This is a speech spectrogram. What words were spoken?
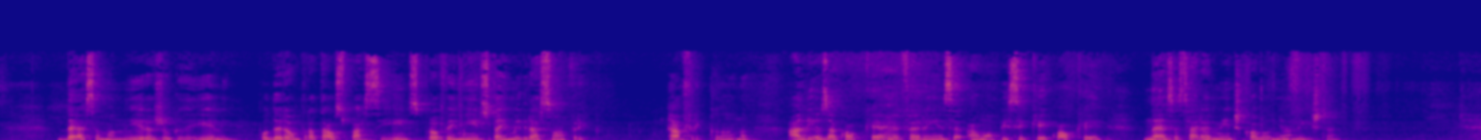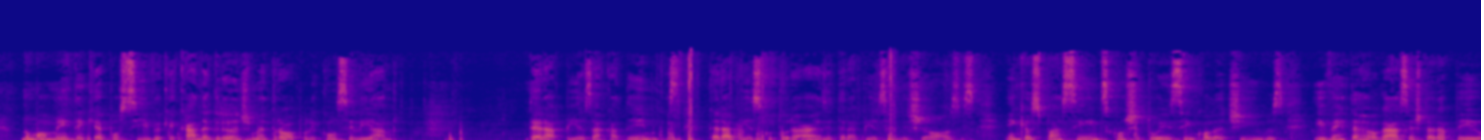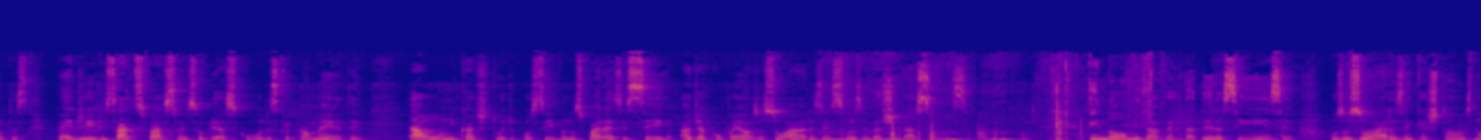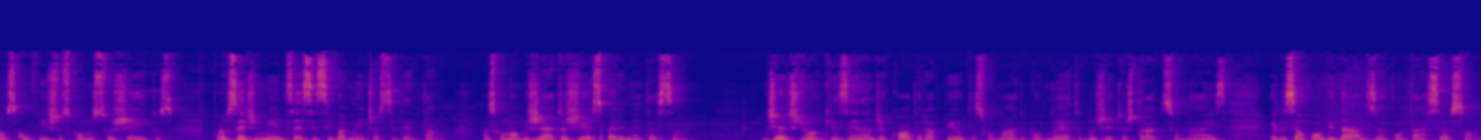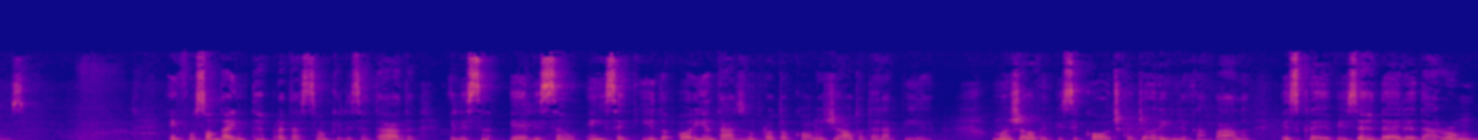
Dessa maneira, julga ele, poderão tratar os pacientes provenientes da imigração africana, alios a qualquer referência a uma psique qualquer, necessariamente colonialista. No momento em que é possível que cada grande metrópole conciliar terapias acadêmicas, terapias culturais e terapias religiosas, em que os pacientes constituem-se em coletivos e vêm interrogar seus terapeutas, pedir-lhes satisfações sobre as curas que prometem. A única atitude possível nos parece ser a de acompanhar os usuários em suas investigações. Em nome da verdadeira ciência, os usuários em questão não são vistos como sujeitos, procedimentos excessivamente ocidental, mas como objetos de experimentação. Diante de uma quinzena de coterapeutas formada por métodos ditos tradicionais, eles são convidados a contar seus sonhos. Em função da interpretação que lhes é dada, eles, eles são, em seguida, orientados no protocolo de autoterapia. Uma jovem psicótica de origem Cabala escreve Zerdélia Daron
